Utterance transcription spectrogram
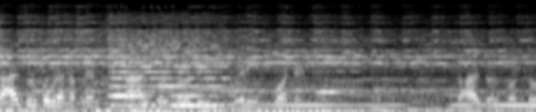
ಕಾಲು ತುಳ್ಕೊಬಿಡೋಣ ಫ್ರೆಂಡ್ಸ್ ಕಾಲು ತುಳ್ಕೊಳ್ಳೋದು ಇಸ್ ವೆರಿ ಇಂಪಾರ್ಟೆಂಟ್ ಕಾಲು ತೊಳ್ಕೊಂಡು.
